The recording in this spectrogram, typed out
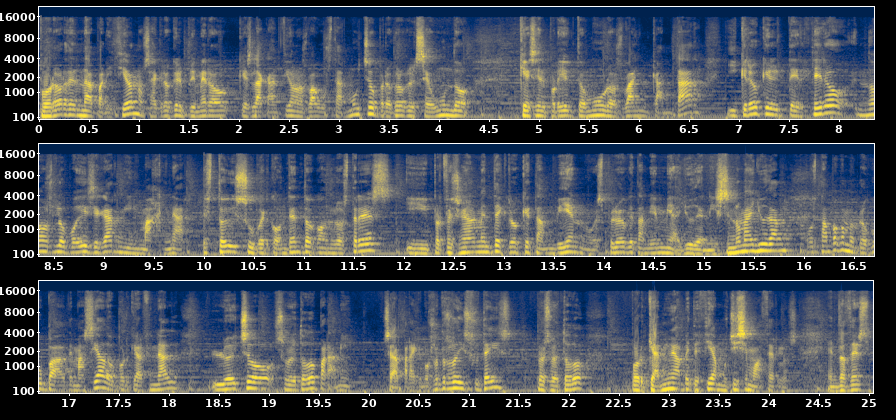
por orden de aparición, o sea, creo que el primero, que es la canción, os va a gustar mucho, pero creo que el segundo, que es el proyecto Mur, os va a encantar, y creo que el tercero no os lo podéis llegar ni imaginar. Estoy súper contento con los tres, y profesionalmente creo que también, o espero que también me ayuden, y si no me ayudan, pues tampoco me preocupa demasiado, porque al final lo he hecho sobre todo para mí, o sea, para que vosotros lo disfrutéis, pero sobre todo porque a mí me apetecía muchísimo hacerlos. Entonces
